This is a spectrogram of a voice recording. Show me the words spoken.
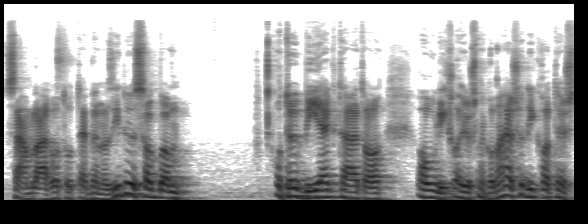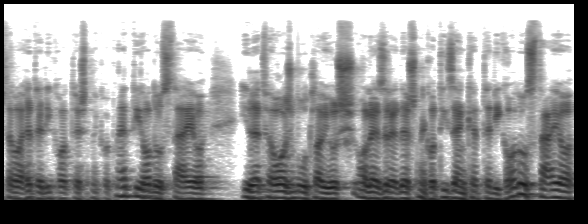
számlálhatott ebben az időszakban. A többiek, tehát a Aulik Lajosnak a második hadteste, a hetedik hadtestnek a Knetti hadosztálya, illetve Asbót Lajos alezredesnek a tizenkettedik hadosztálya,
